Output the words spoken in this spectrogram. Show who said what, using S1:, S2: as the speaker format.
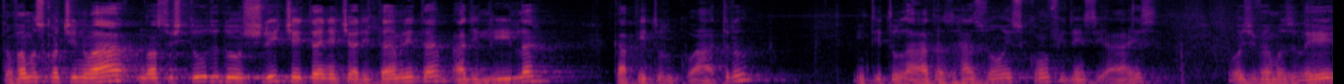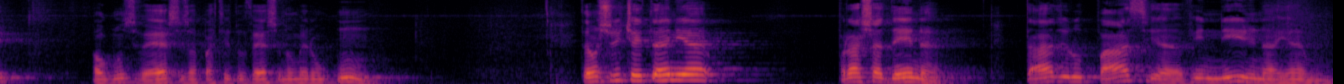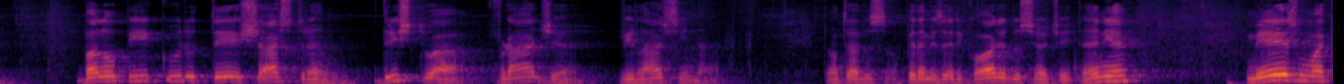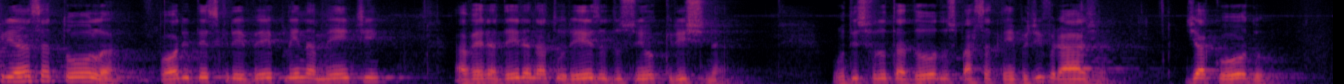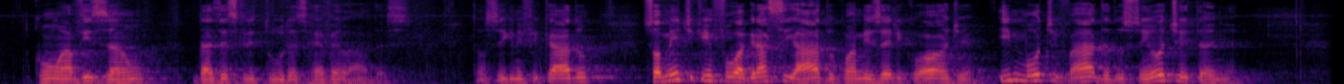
S1: Então vamos continuar nosso estudo do Sri Chaitanya Charitamrita, Adilila, capítulo 4, intitulado As Razões Confidenciais. Hoje vamos ler alguns versos a partir do verso número 1. Então, Sri Chaitanya Prashadena Tadrupasya Vinirnayam Balopi Kurute Shastram Drishtva Vraja Vilashina. Então, tradução. Pela misericórdia do Senhor Chaitanya, mesmo uma criança tola pode descrever plenamente a verdadeira natureza do Senhor Krishna, o desfrutador dos passatempos de Vraja, de acordo com a visão das Escrituras reveladas. Então, significado: somente quem for agraciado com a misericórdia e motivada do Senhor Chaitanya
